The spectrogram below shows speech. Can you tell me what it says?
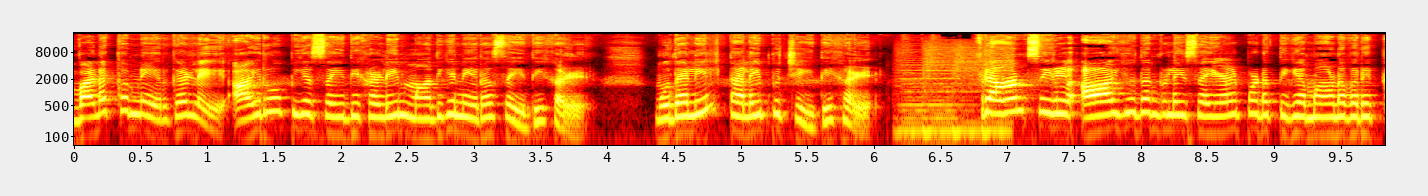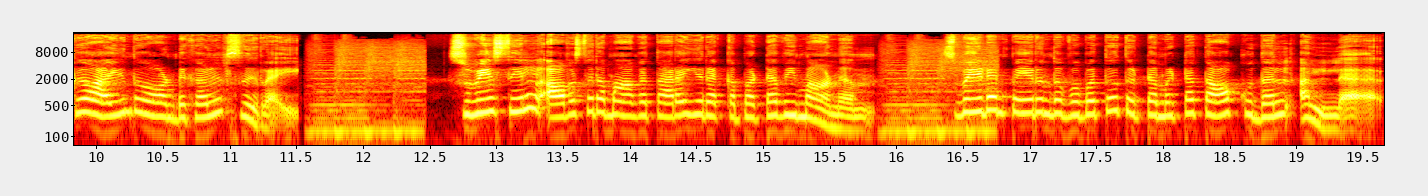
வணக்கம் நேர்களே. ஐரோப்பிய செய்திகளின் மதிய நேர செய்திகள். முதலில் தலைப்புச் செய்திகள். பிரான்சில் ஆயுதங்களை செயல்படுத்திய மாணவருக்கு ஐந்து ஆண்டுகள் சிறை. சுவிஸில் அவசரமாக தரையிறக்கப்பட்ட விமானம். ஸ்வீடன் பேருந்து விபத்து திட்டமிட்ட தாக்குதல் அல்ல.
